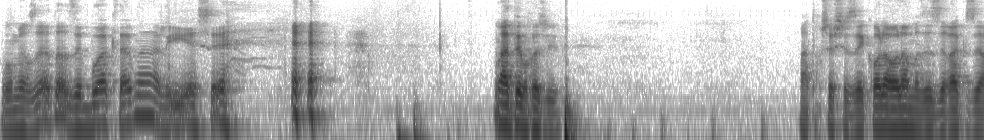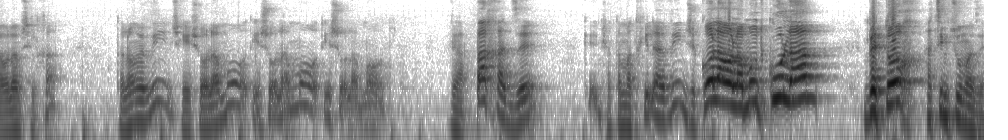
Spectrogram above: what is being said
הוא אומר, זה טוב, זה בועה קטנה, לי יש... מה אתם חושבים? מה, אתה חושב שזה כל העולם הזה, זה רק זה העולם שלך? אתה לא מבין שיש עולמות, יש עולמות, יש עולמות. והפחד זה, כן, כשאתה מתחיל להבין שכל העולמות כולם בתוך הצמצום הזה.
